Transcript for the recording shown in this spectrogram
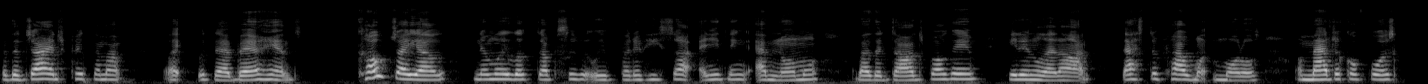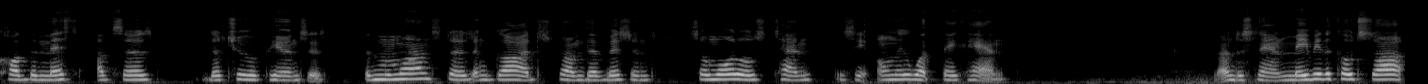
But the giants picked them up like with their bare hands. Coach, I yelled. Nunley looked up sleepily, but if he saw anything abnormal about the dodgeball game, he didn't let on. That's the problem with mortals. A magical force called the mist obscures the true appearances, the monsters and gods from their visions, so mortals tend to see only what they can understand. Maybe the coach saw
